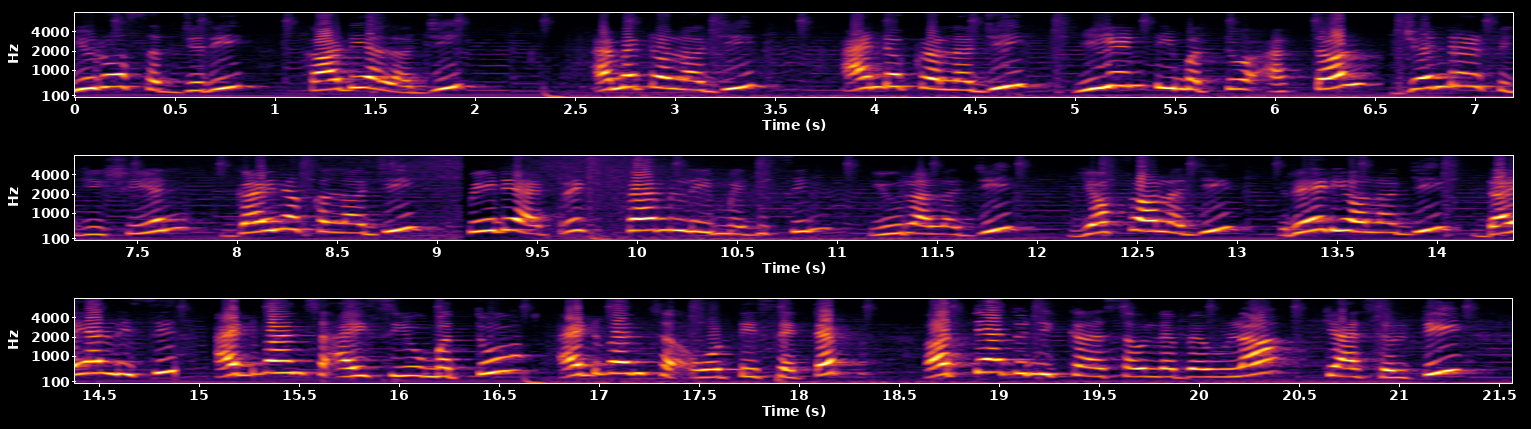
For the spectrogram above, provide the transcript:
neuro surgery cardiology haematology endocrinology ENT ಮತ್ತು ophthal general physician, gynaecology, paediatric, family medicine, urology nephrology radiology, dialysis, advance ICU ಮತ್ತು ಅಡ್ವಾನ್ಸ್ ಓಟಿ ಸೆಟಪ್, ಅತ್ಯಾಧುನಿಕ ಸೌಲಭ್ಯವುಳ್ಳ ಕ್ಯಾಸುಲ್ಟಿ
